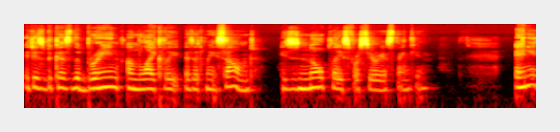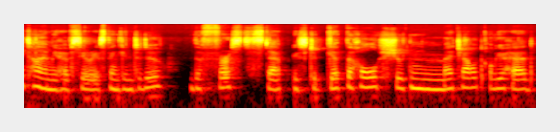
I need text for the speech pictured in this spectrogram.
it is because the brain, unlikely as it may sound, is no place for serious thinking. Anytime you have serious thinking to do, the first step is to get the whole shooting match out of your head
